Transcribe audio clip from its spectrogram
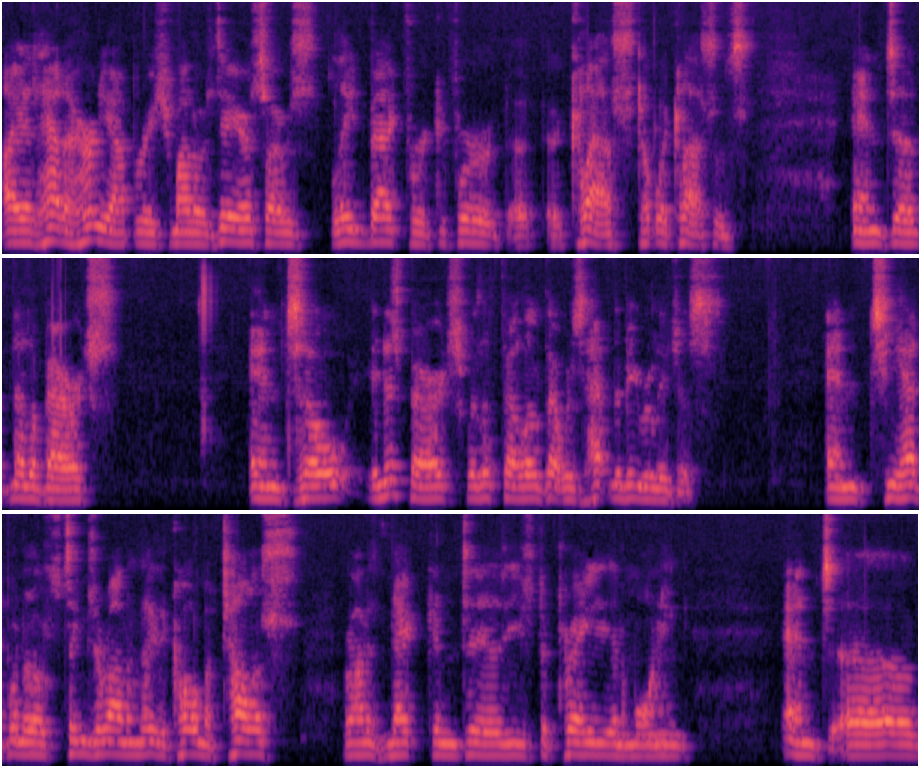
I had had a hernia operation while I was there, so I was laid back for for a, a class, a couple of classes, and uh, another barracks. And so in this barracks was a fellow that was happened to be religious and he had one of those things around neck. They call him a tallis around his neck, and uh, he used to pray in the morning. And uh,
